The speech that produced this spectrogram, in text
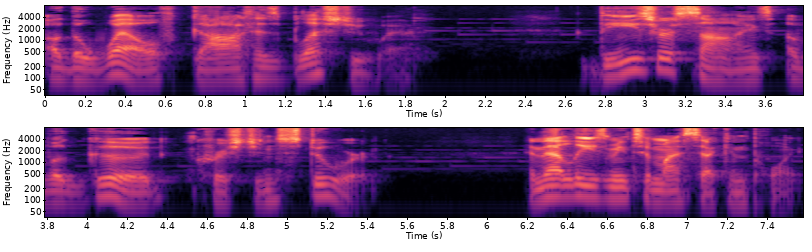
of the wealth God has blessed you with. These are signs of a good Christian steward. And that leads me to my second point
